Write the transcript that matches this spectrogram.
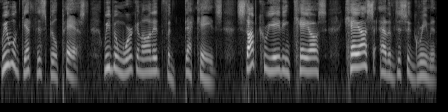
We will get this bill passed. We've been working on it for decades. Stop creating chaos, chaos out of disagreement.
